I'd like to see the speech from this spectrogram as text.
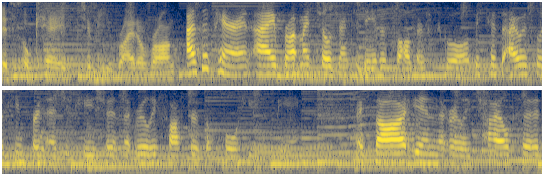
it's okay to be right or wrong. As a parent, I brought my children to Davis Waldorf School because I was looking for an education that really fostered the whole human being. I saw in the early childhood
